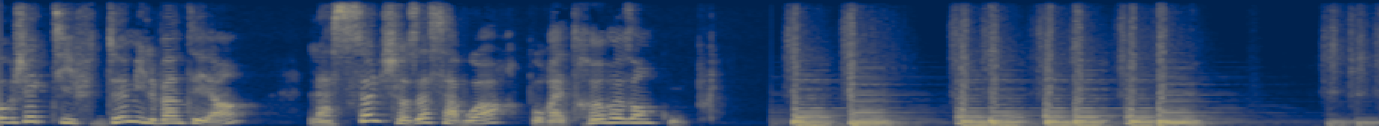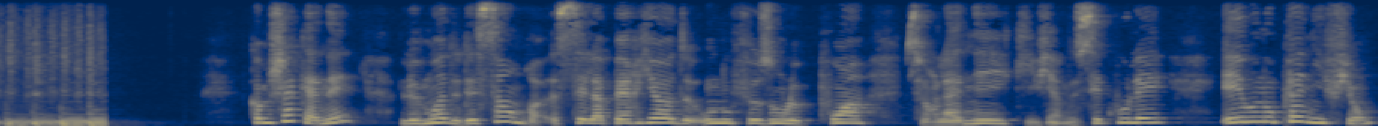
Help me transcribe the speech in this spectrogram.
Objectif 2021, la seule chose à savoir pour être heureuse en couple. Comme chaque année, le mois de décembre, c'est la période où nous faisons le point sur l'année qui vient de s'écouler et où nous planifions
